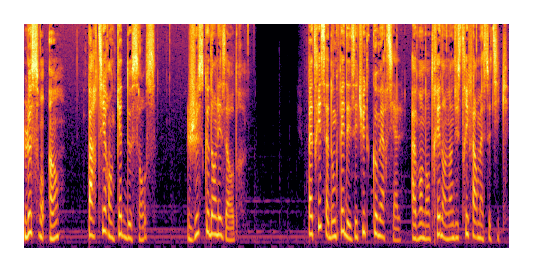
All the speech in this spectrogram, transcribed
Leçon 1. Partir en quête de sens, jusque dans les ordres. Patrice a donc fait des études commerciales avant d'entrer dans l'industrie pharmaceutique.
